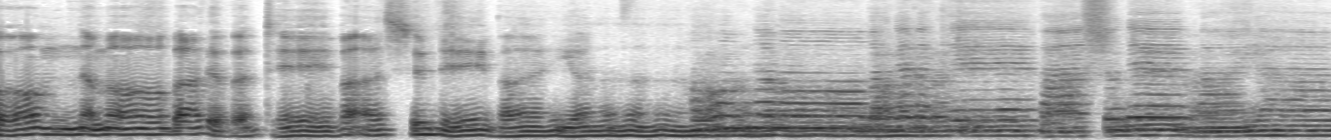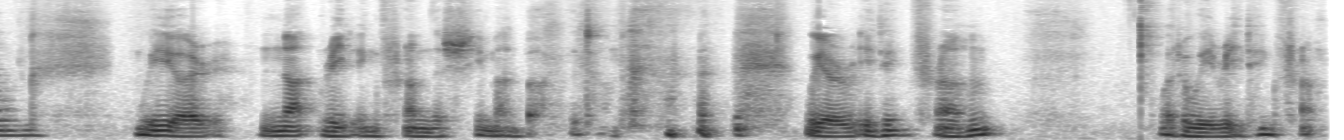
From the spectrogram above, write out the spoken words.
Om Namo Bhagavate Vasudevaya. Om Namo Bhagavate Vasudevaya. We are not reading from the Shrimad Bhagavatam. we are reading from, what are we reading from?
